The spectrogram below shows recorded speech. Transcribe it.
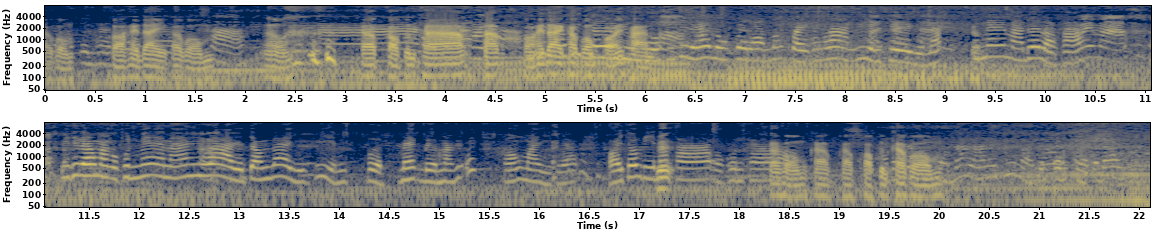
ครับผมขอให้ได้ครับผมค่ะเอาครับขอบคุณครับครับ ขอให้ได้ครับผมขอให้ผ่านปีที่แล้วลงไปร้านต้องไปข้างล่างที่ยังเจออยู่นะคุณแม่ไม่มาด้วยเหรอคะไม่มาปีที่แล้วมากับคุณแม่นะพี่ว่าอย่าจำได้อยู่พี่เห็นเปิดแม็กเดินมาพี่อุ้ยน้องมาอีกแล้วขอให้โชคดีนะคะขอบคุณค่ะครับผมครับครับขอบคุณครับผม หน้าร้านให้พี่หน่อยเป็นคนเสือก็ได้เป็นเสี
